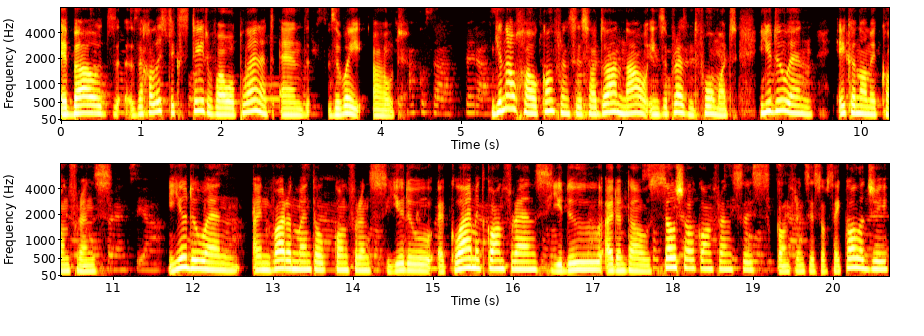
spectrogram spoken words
about the holistic state of our planet and the way out. You know how conferences are done now in the present format. You do an economic conference, you do an environmental conference, you do a climate conference, you do, I don't know, social conferences, conferences of psychology.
